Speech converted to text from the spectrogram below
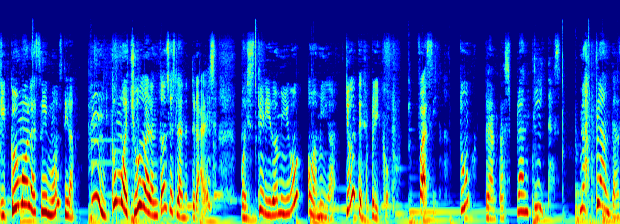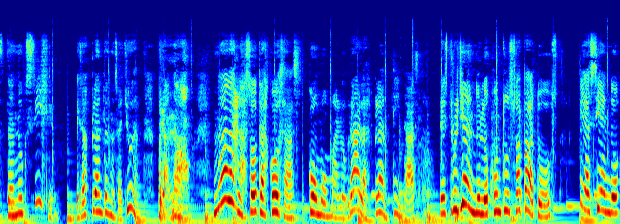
¿Y cómo lo hacemos? Dirá. Hmm, ¿Cómo ayuda entonces la naturaleza? Pues querido amigo o amiga, yo te explico. Fácil. Tú plantas plantitas. Las plantas dan oxígeno. Esas plantas nos ayudan. Pero no, no hagas las otras cosas, como malograr las plantitas, destruyéndolo con tus zapatos y haciendo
